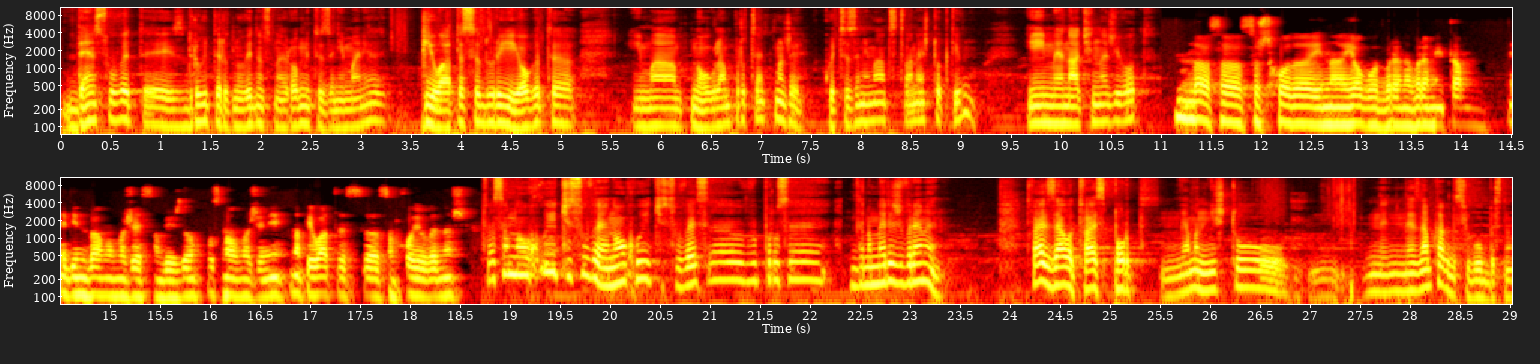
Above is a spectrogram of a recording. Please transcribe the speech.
денсовете и за другите разновидност на аеробните занимания, пилата са дори и йогата, има много голям процент мъже, които се занимават с това нещо активно. И им е начин на живот. Да, също хода и на йога от време на време и там един-двама мъже съм виждал, основно жени. На пилатес съм ходил веднъж. Това са много хубави часове. Много хубави часове са въпрос е да намериш време. Това е зала, това е спорт. Няма нищо... Не, не знам как да си го обясня.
